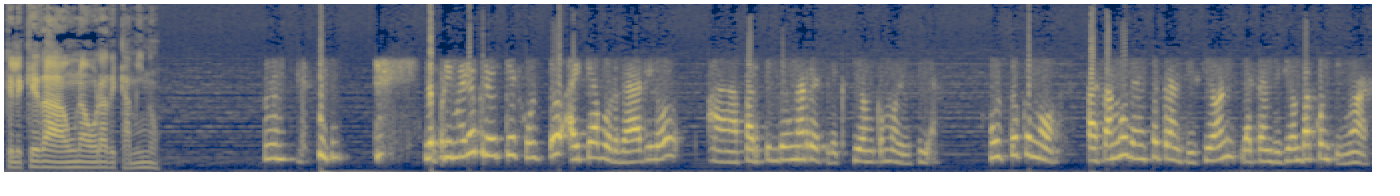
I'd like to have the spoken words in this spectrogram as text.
que le queda a una hora de camino? Lo primero creo que justo hay que abordarlo a partir de una reflexión, como decía justo como pasamos de esta transición, la transición va a continuar.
